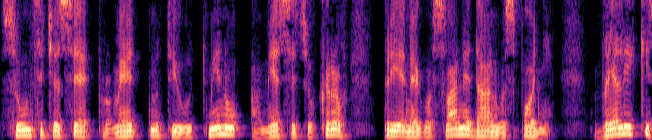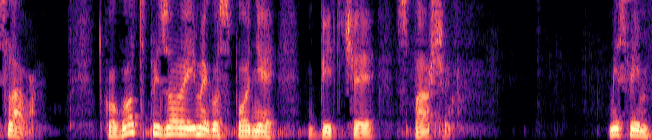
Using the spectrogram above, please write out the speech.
Sunce će se prometnuti u tminu, a mjesecu krv prije nego svane dan gospodnji. Veliki slavan. Tko god prizove ime gospodnje, bit će spašen. Mislim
